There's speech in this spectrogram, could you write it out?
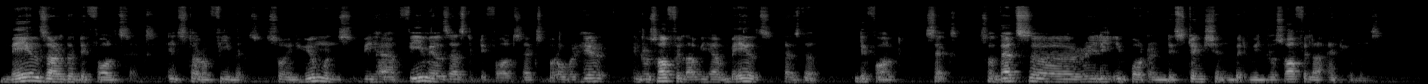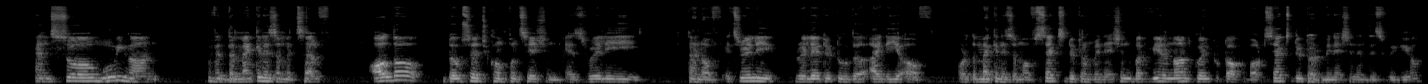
males are the default sex instead of females. So in humans, we have females as the default sex, but over here in Drosophila, we have males as the default sex. So that's a really important distinction between Drosophila and humans. And so moving on with the mechanism itself, although dosage compensation is really kind of, it's really related to the idea of or the mechanism of sex determination, but we are not going to talk about sex determination in this video.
